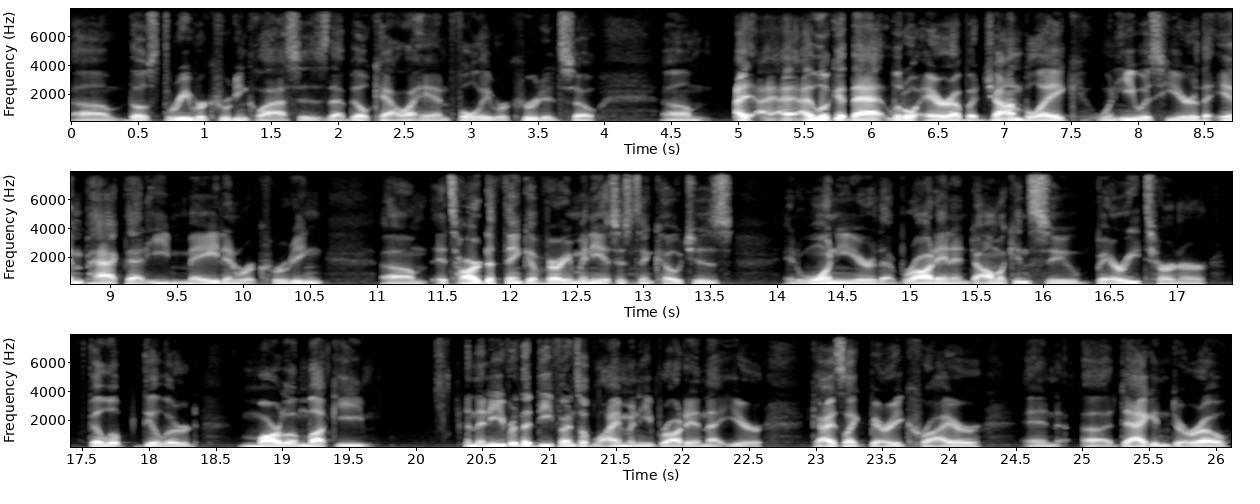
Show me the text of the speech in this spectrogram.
uh, those three recruiting classes that Bill Callahan fully recruited. So um, I, I, I, look at that little era, but John Blake, when he was here, the impact that he made in recruiting, um, it's hard to think of very many assistant coaches – in one year that brought in Ndamukong Suh, Barry Turner, Phillip Dillard, Marlon Lucky, and then even the defensive lineman he brought in that year, guys like Barry Cryer and uh, Dagunduro,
